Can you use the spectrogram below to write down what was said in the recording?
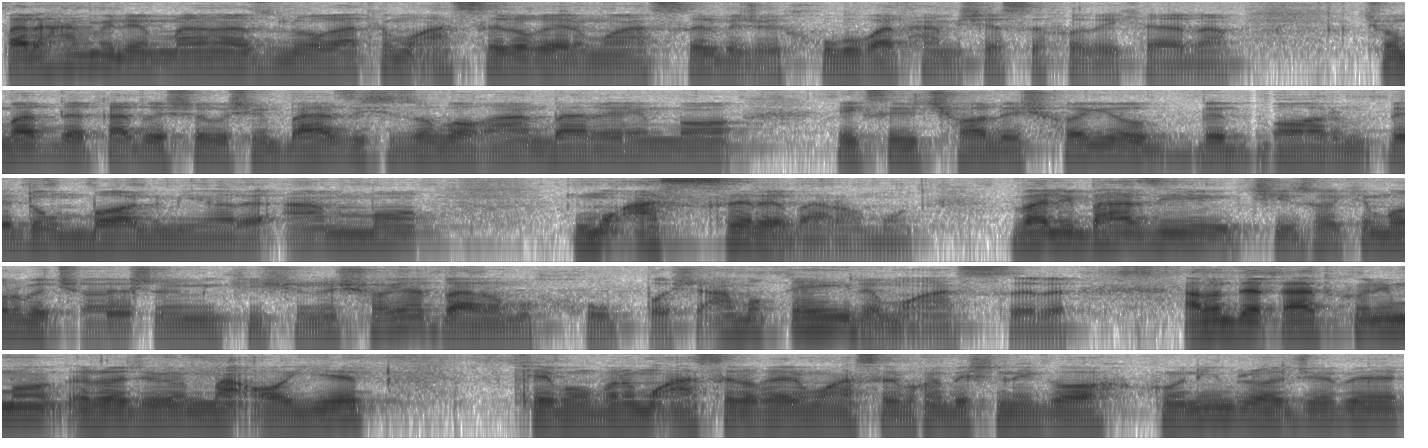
برای همین من از لغت مؤثر و غیر مؤثر به جای خوب و بد همیشه استفاده کردم. چون باید دقت داشته باشیم بعضی چیزا واقعا برای ما یک سری چالش هایی رو به, به دنبال میاره اما مؤثره برامون. ولی بعضی چیزها که ما رو به چالش نمیکشونه شاید برامون خوب باشه اما غیر مؤثره. الان دقت کنیم ما راجع به معایب که به عنوان مؤثر و غیر مؤثر بخوایم بهش نگاه کنیم راجع به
